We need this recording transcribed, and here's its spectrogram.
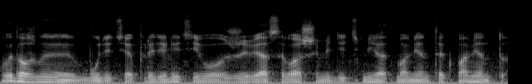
Вы должны будете определить его, живя с вашими детьми от момента к моменту,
